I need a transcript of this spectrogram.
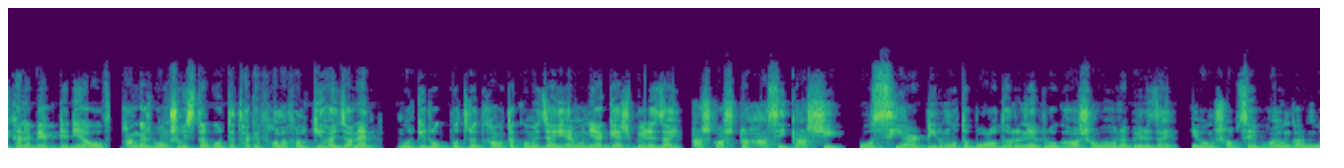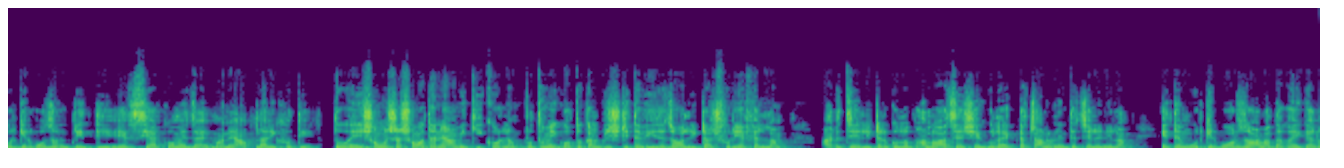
এখানে ব্যাকটেরিয়া ও ফাঙ্গাস বংশবিস্তার করতে থাকে। ফলাফল কি হয় জানেন? মুরগির রোগ প্রতিরোধ ক্ষমতা কমে যায়, অ্যামোনিয়া গ্যাস বেড়ে যায়, শ্বাসকষ্ট, হাসি, কাশি। ও সিআরডির মতো বড় ধরনের রোগ হওয়ার সম্ভাবনা বেড়ে যায় এবং সবচেয়ে ভয়ঙ্কর মুরগির ওজন বৃদ্ধি এফসিআর কমে যায় মানে আপনারই ক্ষতি। তো এই সমস্যার সমাধানে আমি কি করলাম? প্রথমে গতকাল বৃষ্টিতে ভিজে যাওয়া লিটার সরিয়ে ফেললাম। আর যে লিটারগুলো ভালো আছে সেগুলো একটা চালনিতে চেলে নিলাম। এতে মুরগির বর্জ্য আলাদা হয়ে গেল।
